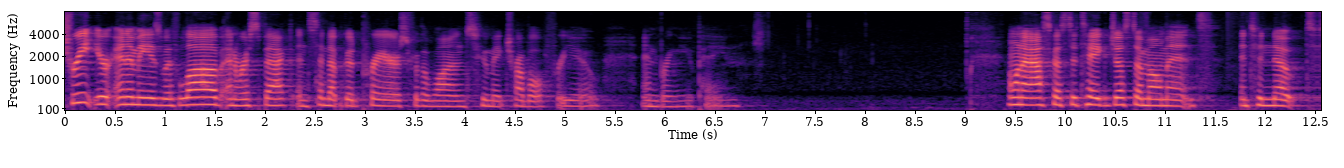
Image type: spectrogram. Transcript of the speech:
Treat your enemies with love and respect and send up good prayers for the ones who make trouble for you and bring you pain. I want to ask us to take just a moment and to note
